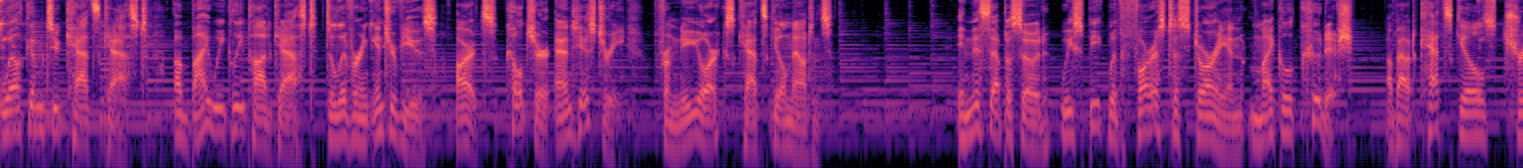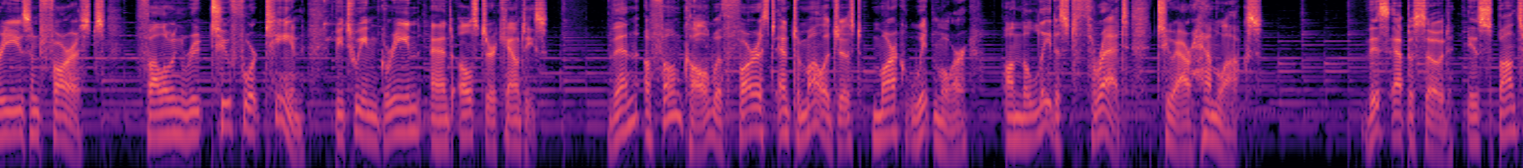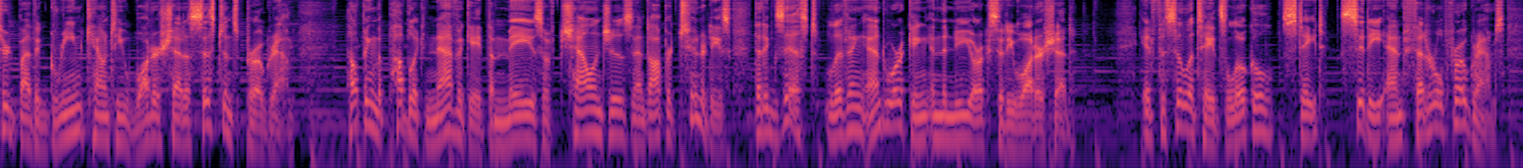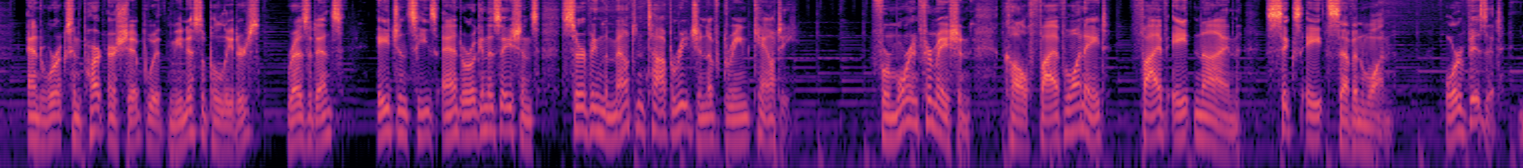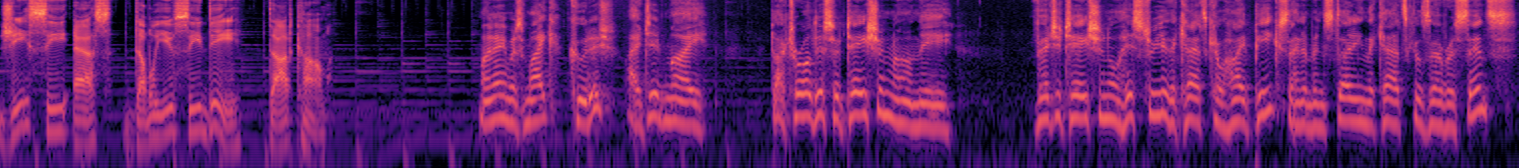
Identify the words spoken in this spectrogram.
Welcome to Catscast, a bi weekly podcast delivering interviews, arts, culture, and history from New York's Catskill Mountains. In this episode, we speak with forest historian Michael Kudish about Catskills trees and forests following Route 214 between Greene and Ulster counties. Then a phone call with forest entomologist Mark Whitmore on the latest threat to our hemlocks. This episode is sponsored by the Greene County Watershed Assistance Program, helping the public navigate the maze of challenges and opportunities that exist living and working in the New York City watershed. It facilitates local, state, city, and federal programs and works in partnership with municipal leaders, residents, agencies, and organizations serving the mountaintop region of Greene County. For more information, call 518 589 6871 or visit gcswcd.com. My name is Mike Kudish. I did my doctoral dissertation on the vegetational history of the Catskill High Peaks and have been studying the Catskills ever since.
